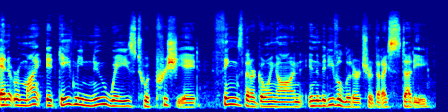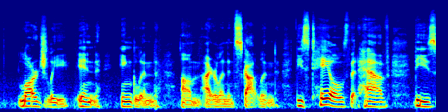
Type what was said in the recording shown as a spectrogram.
and it remind it gave me new ways to appreciate things that are going on in the medieval literature that I study largely in England, um, Ireland, and Scotland. These tales that have these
